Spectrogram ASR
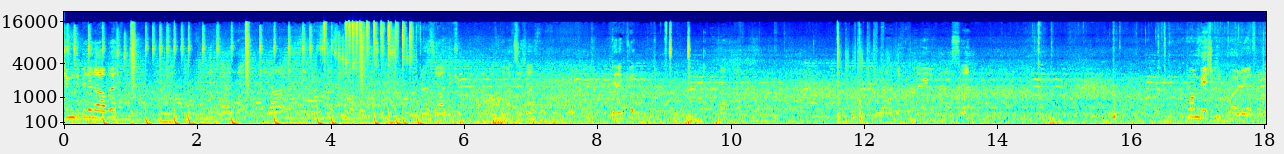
Şimdi Bilal abi biraz yağ döküp alttan açacağız. Gerek yok. Tamam. 15 kilo koyuluyor efendim.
